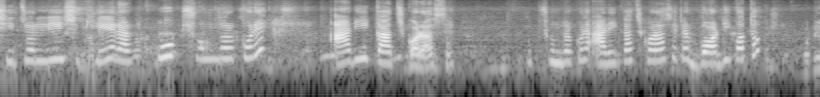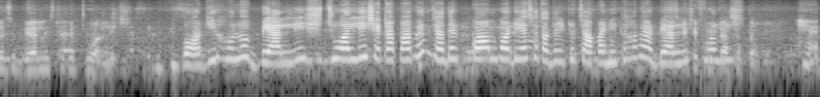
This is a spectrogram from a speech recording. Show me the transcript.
ছিচল্লিশ ঘের আর খুব সুন্দর করে আরি কাজ করা আছে। খুব সুন্দর করে আরি কাজ করা আছে এটার বডি কত? বডি হলো বিয়াল্লিশ চুয়াল্লিশ এটা পাবেন। যাদের কম বডি আছে তাদের একটু চাপায় নিতে হবে। আর বিয়াল্লিশ চুয়াল্লিশ হ্যাঁ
